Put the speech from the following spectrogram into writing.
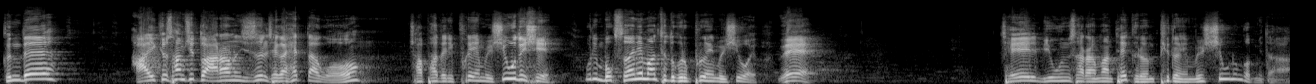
근데 IQ 30도 안 하는 짓을 제가 했다고 좌파들이 프레임을 씌우듯이 우리 목사님한테도 그런 프레임을 씌워요. 왜? 제일 미운 사람한테 그런 프레임을 씌우는 겁니다.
